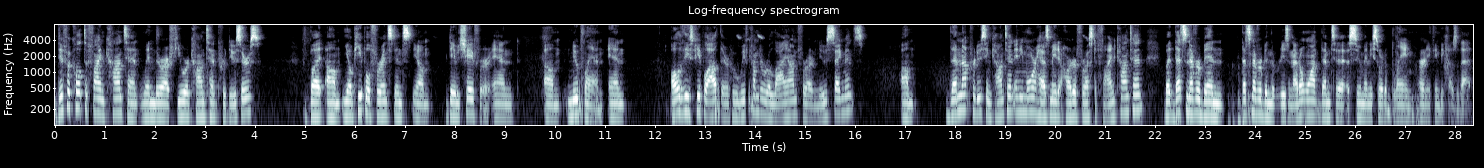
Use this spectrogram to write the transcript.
difficult to find content when there are fewer content producers. But um, you know, people, for instance, you know, David Schaefer and um, New Plan and all of these people out there who we've come to rely on for our news segments, um, them not producing content anymore has made it harder for us to find content. But that's never been that's never been the reason. I don't want them to assume any sort of blame or anything because of that.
